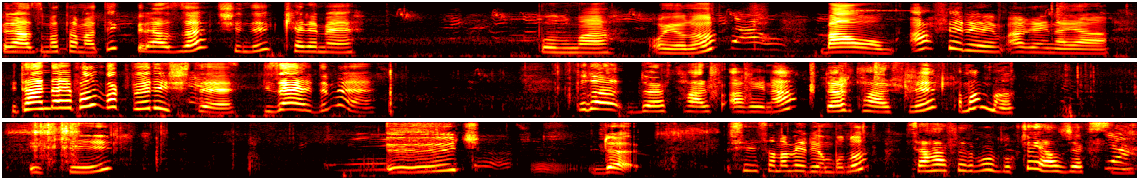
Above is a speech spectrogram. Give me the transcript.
Biraz matematik, biraz da şimdi kelime bulma oyunu. Baum. Aferin Arena'ya. Bir tane daha yapalım. Bak böyle işte. Güzel değil mi? Bu da dört harf Arena. Dört harfli. Tamam mı? İki, üç, dört. Şimdi sana veriyorum bunu. Sen harfleri buldukça yazacaksın.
